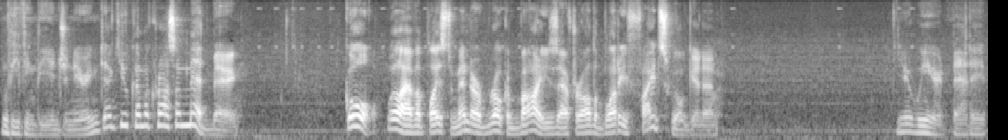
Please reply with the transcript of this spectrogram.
Leaving the engineering deck, you come across a med bay. Cool, we'll have a place to mend our broken bodies after all the bloody fights we'll get in. You're weird, Bad Ape.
